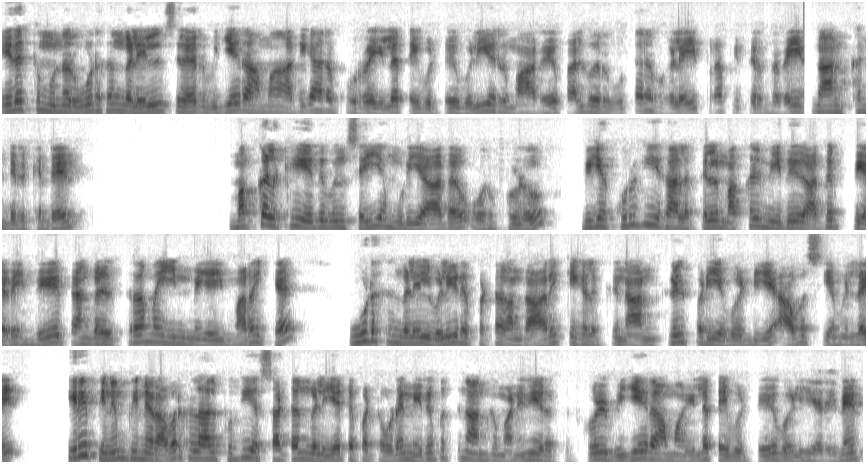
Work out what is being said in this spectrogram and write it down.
இதற்கு முன்னர் ஊடகங்களில் சிலர் விஜயராம அதிகாரப்பூர்வ இல்லத்தை விட்டு வெளியேறுமாறு பல்வேறு உத்தரவுகளை பிறப்பித்திருந்ததை நான் கண்டிருக்கின்றேன். மக்களுக்கு எதுவும் செய்ய முடியாத ஒரு குழு மிக குறுகிய காலத்தில் மக்கள் மீது அதிருப்தி அடைந்து தங்கள் திறமையின்மையை மறைக்க ஊடகங்களில் வெளியிடப்பட்ட அந்த அறிக்கைகளுக்கு நான் கீழ்ப்படிய வேண்டிய அவசியமில்லை. இருப்பினும் பின்னர் அவர்களால் புதிய சட்டங்கள் இயற்றப்பட்டவுடன் இருபத்தி நான்கு மணி நேரத்திற்குள் விஜயராம இல்லத்தை விட்டு வெளியேறினேன்.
